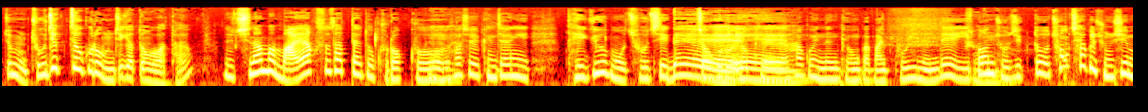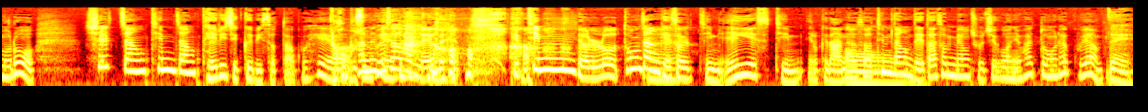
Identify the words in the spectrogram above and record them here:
좀 조직적으로 움직였던 것 같아요? 지난번 마약 수사 때도 그렇고 네. 사실 굉장히 대규모 조직적으로 네. 이렇게 하고 있는 경우가 많이 보이는데 이번 그러네요. 조직도 총책을 중심으로 실장, 팀장, 대리 직급이 있었다고 해요. 어, 무슨 회사 같네요. 네. 그 팀별로 통장 네. 개설팀, AS팀 이렇게 나눠서 어. 팀당 네다섯 명 조직원이 활동을 했고요. 네.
